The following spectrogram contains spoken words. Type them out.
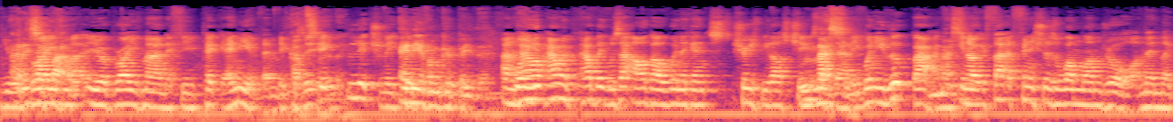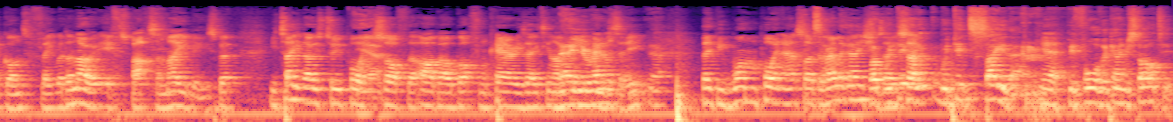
you're And a it's a brave battle. man, you're a brave man if you pick any of them because it, it Absolutely. literally. Any of them could be there. and Well, how, how, how big was that Argyle win against Shrewsbury last Tuesday, Massive. Danny? When you look back, Massive. you know if that had finished as a one-one draw and then they'd gone to Fleetwood, I know ifs, buts, and maybes, but you take those two points Yeah. off that Argyle got from Carey's 89 Now minute in- penalty, yeah. They'd be one point outside the relegation But we did, So we did say that Yeah. before the game started.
